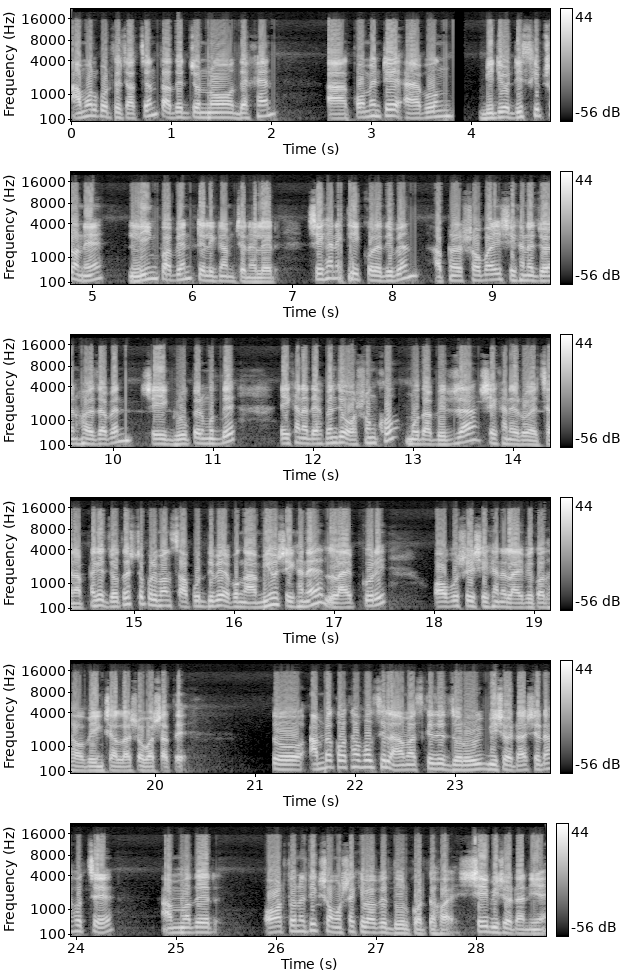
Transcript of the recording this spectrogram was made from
আমল করতে চাচ্ছেন, তাদের জন্য দেখেন কমেন্টে এবং ভিডিও ডিসক্রিপশনে লিংক পাবেন টেলিগ্রাম চ্যানেলের সেখানে ক্লিক করে দিবেন। আপনারা সবাই সেখানে জয়েন হয়ে যাবেন। সেই গ্রুপের মধ্যে এখানে দেখবেন যে অসংখ্য মুদাবিররা সেখানে রয়েছেন। আপনাকে যথেষ্ট পরিমাণ সাপোর্ট দিবে এবং আমিও সেখানে লাইভ করি। অবশ্যই সেখানে লাইভে কথা হবে ইনশাল্লাহ সবার সাথে। তো আমরা কথা বলছিলাম আজকে যে জরুরি বিষয়টা, সেটা হচ্ছে আমাদের অর্থনৈতিক সমস্যা কীভাবে দূর করতে হয়, সেই বিষয়টা নিয়ে।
